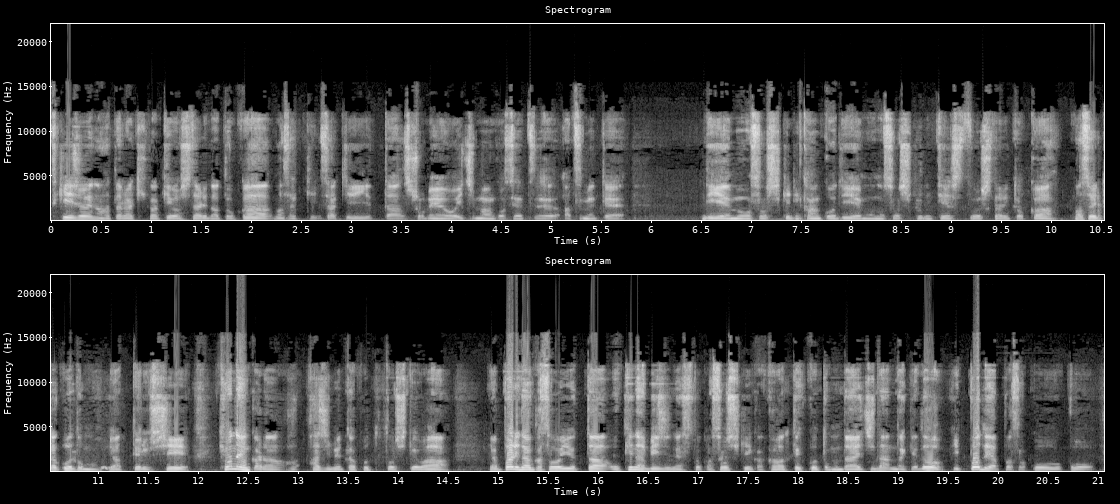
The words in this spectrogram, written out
スキー場への働きかけをしたりだとか、まあ、さっき、さっき言った署名を1万5節集めて、DMO 組織に、観光 DMO の組織に提出をしたりとか、まあそういったこともやってるし、去年から始めたこととしては、やっぱりなんかそういった大きなビジネスとか組織が変わっていくことも大事なんだけど、一方でやっぱそこをこう、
